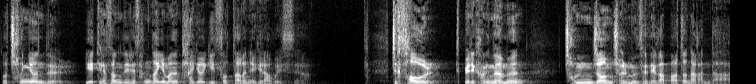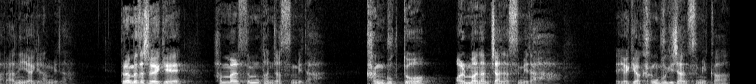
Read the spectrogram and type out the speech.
또 청년들 이 대상들이 상당히 많은 타격이 있었다는 얘기를 하고 있어요. 즉 서울 특별히 강남은 점점 젊은 세대가 빠져나간다라는 이야기를 합니다. 그러면서 저에게 한 말씀 던졌습니다. 강북도 얼마 남지 않았습니다. 네, 여기가 강북이지 않습니까?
